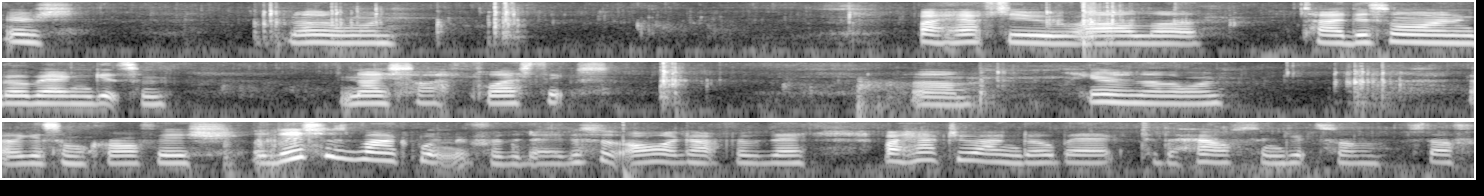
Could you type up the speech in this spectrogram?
here's another one. If I have to, I'll uh, tie this on and go back and get some nice soft plastics. Um, here's another one. Gotta get some crawfish. This is my equipment for the day. This is all I got for the day. If I have to, I can go back to the house and get some stuff.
